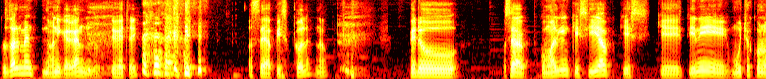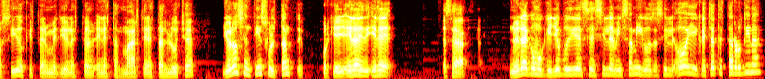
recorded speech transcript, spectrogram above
Totalmente. No, ni cagando. ¿sí, ¿Cachai? o sea, piscola, ¿no? Pero, o sea, como alguien que sí, que, que tiene muchos conocidos que están metidos en estas, en estas marchas, en estas luchas, yo lo sentí insultante. Porque era, era, o sea, no era como que yo pudiese decirle a mis amigos, decirle, oye, ¿cachaste esta rutina?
